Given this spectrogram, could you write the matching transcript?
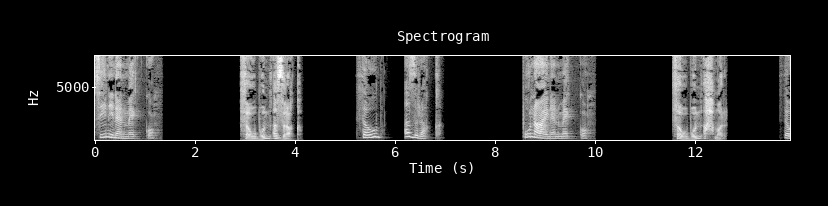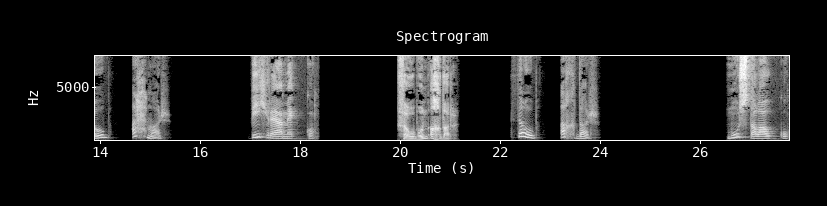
sininen mekko ثوب أزرق. ثوب أزرق. Punainen mekko. ثوب أحمر. ثوب أحمر. Vihreä mekko. ثوب أخضر. ثوب أخضر. Musta laukku.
